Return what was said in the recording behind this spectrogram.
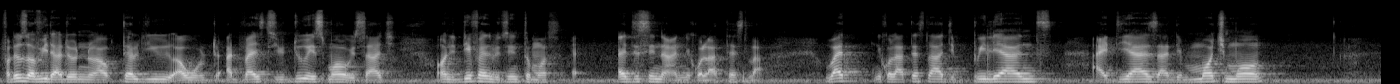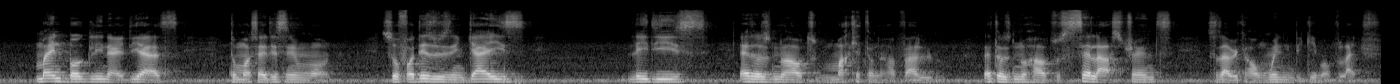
For those of you that don't know, I'll tell you, I would advise you do a small research on the difference between Thomas Edison and Nikola Tesla. Why Nikola Tesla had the brilliant ideas and the much more mind-boggling ideas Thomas Edison won. So for this reason, guys, ladies, let us know how to market on our value. Let us know how to sell our strengths so that we can win in the game of life.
